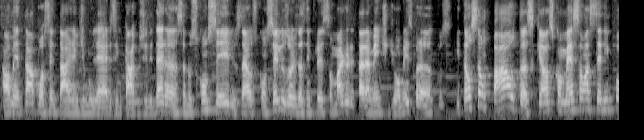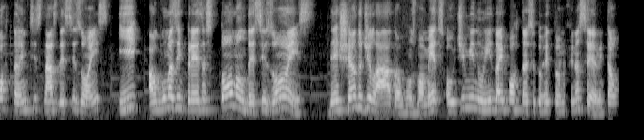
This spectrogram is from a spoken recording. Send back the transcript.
aumentar a porcentagem de mulheres em cargos de liderança, nos conselhos, né? Os conselhos hoje das empresas são majoritariamente de homens brancos. Então são pautas que elas começam a ser importantes nas decisões e algumas empresas tomam decisões deixando de lado alguns momentos ou diminuindo a importância do retorno financeiro. Então,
